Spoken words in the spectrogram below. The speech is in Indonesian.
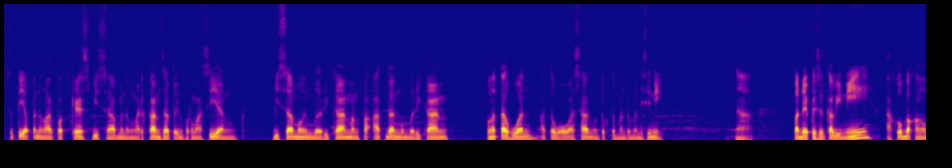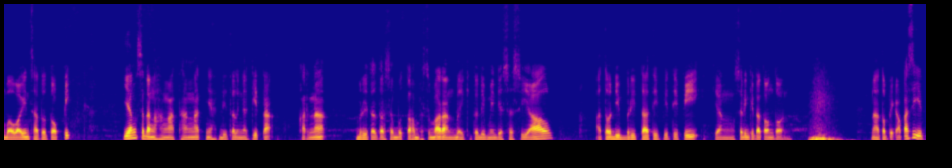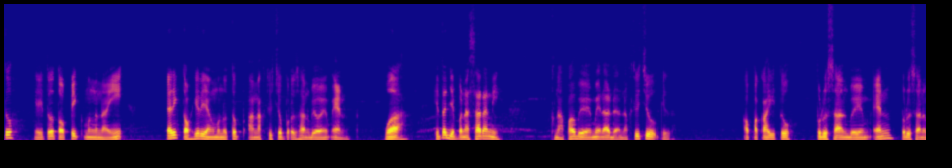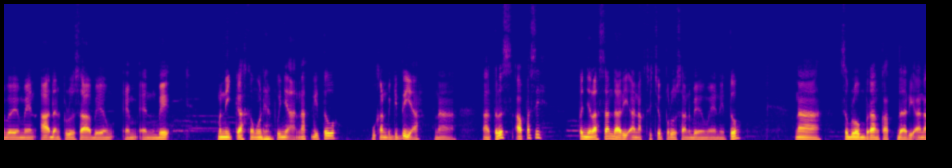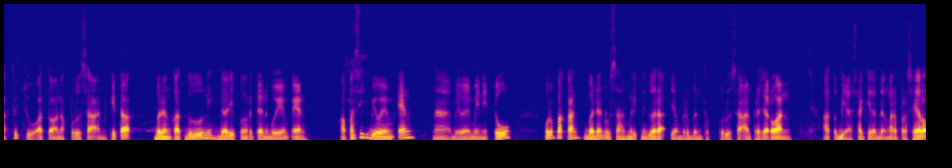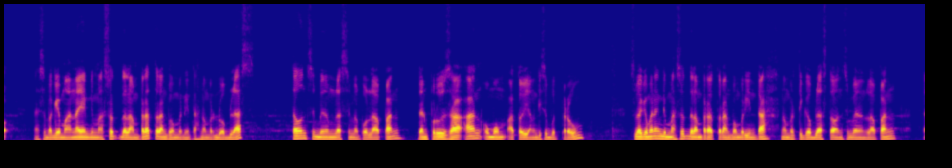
setiap pendengar podcast bisa mendengarkan satu informasi yang bisa memberikan manfaat dan memberikan pengetahuan atau wawasan untuk teman-teman di sini. Nah, pada episode kali ini aku bakal ngebawain satu topik yang sedang hangat-hangatnya di telinga kita karena berita tersebut telah bersebaran baik itu di media sosial atau di berita TV-TV yang sering kita tonton. Nah, topik apa sih itu? Yaitu topik mengenai Erick Thohir yang menutup anak cucu perusahaan BUMN. Wah, kita jadi penasaran nih, kenapa BUMN ada anak cucu gitu. Apakah itu perusahaan BUMN perusahaan BUMN A dan perusahaan BUMN B menikah kemudian punya anak itu bukan begitu ya. Nah, nah terus apa sih penjelasan dari anak cucu perusahaan BUMN itu? Nah sebelum berangkat dari anak cucu atau anak perusahaan kita berangkat dulu nih dari pengertian BUMN apa sih BUMN nah BUMN itu merupakan badan usaha milik negara yang berbentuk perusahaan perseroan atau biasa kita dengar persero. Nah, sebagaimana yang dimaksud dalam peraturan pemerintah nomor 12 tahun 1998 dan perusahaan umum atau yang disebut perum sebagaimana yang dimaksud dalam peraturan pemerintah nomor 13 tahun 98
